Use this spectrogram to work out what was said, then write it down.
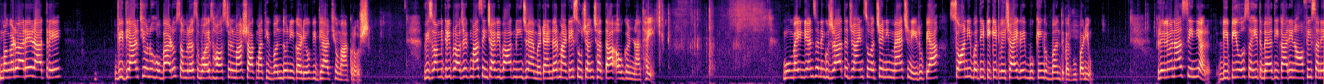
મંગળવારે રાત્રે વિદ્યાર્થીઓનો હોબાળો, સમરસ બોયઝ હોસ્ટેલમાં શાકમાંથી વંદો નીકળ્યો વિદ્યાર્થીઓમાં આક્રોશ. વિશ્વામિત્રી પ્રોજેક્ટમાં સિંચાઈ વિભાગની જેમ ટેન્ડર માટે સૂચન છતાં અવગણના થઈ. મુંબઈ ઇન્ડિયન્સ અને ગુજરાત જાયન્ટ્સ વચ્ચેની મેચની રૂપિયા સોની બધી ટિકિટ વેચાઈ ગઈ, બુકિંગ બંધ કરવું પડ્યું. રેલવેના સિનિયર ડીપીઓ સહિત બે અધિકારીના ઓફિસ અને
